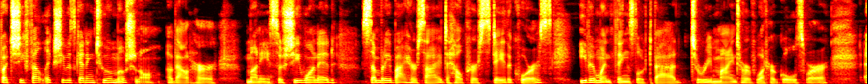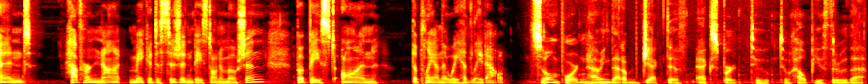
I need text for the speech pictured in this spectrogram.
but she felt like she was getting too emotional about her money. So she wanted somebody by her side to help her stay the course, even when things looked bad, to remind her of what her goals were and have her not make a decision based on emotion, but based on the plan that we had laid out. So important having that objective expert to, to help you through that.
